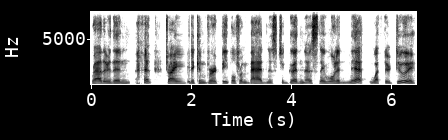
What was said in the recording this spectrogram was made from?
rather than trying to convert people from badness to goodness. They won't admit what they're doing.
